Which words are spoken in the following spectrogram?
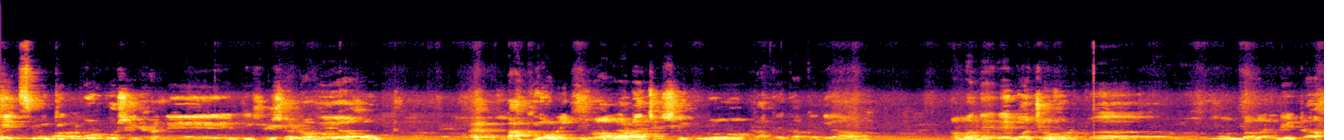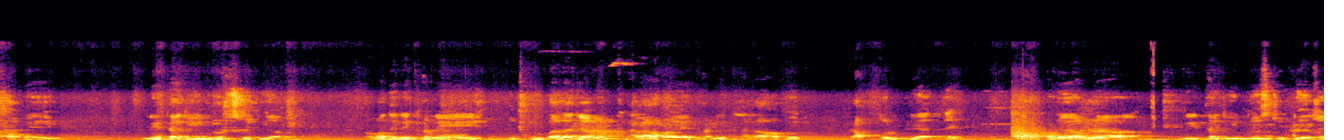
নেক্সট মিটিং করব, সেখানে ডিসিশন হবে অ্যাবাউট বাকি অনেকগুলো অ্যাওয়ার্ড আছে, সেগুলো কাকে কাকে দেওয়া হবে। আমাদের এবছর মোহনবাগান ডেটা হবে নেতাজি ইন্ডোর স্টেডিয়ামে। আমাদের এখানে দুপুরবেলা যেমন খেলা হয়, এখানে খেলা হবে প্রাক্তন প্লেয়ারদের তারপরে আমরা নেতাজি ইন্ডোর স্টেডিয়ামে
